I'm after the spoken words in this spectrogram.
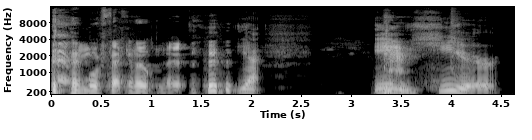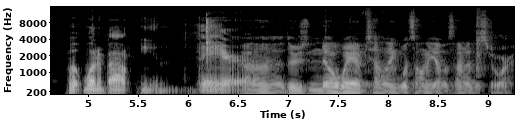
and Morph can open it. Yeah, in here, but what about in there? Uh, there's no way of telling what's on the other side of the store.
